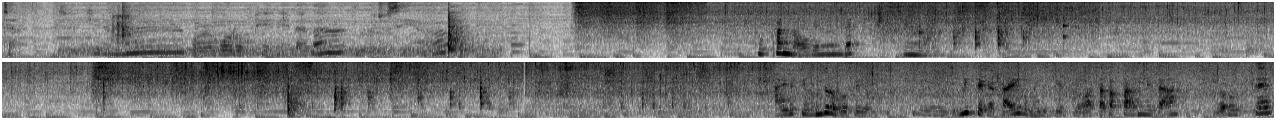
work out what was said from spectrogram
자, 기름을 골고루 팬에다가 올려주세요. 두 판 나오겠는데? 아, 이렇게 흔들어 보세요. 이 이제 밑에가 다 익으면 이렇게, 이렇게 왔다 갔다 합니다. 요럴 때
